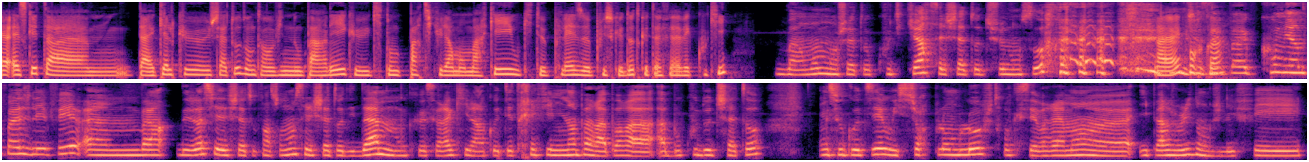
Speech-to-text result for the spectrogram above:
euh, est-ce que tu as, as, quelques châteaux dont tu as envie de nous parler, qui t'ont particulièrement marqué ou qui te plaisent plus que d'autres que tu fait avec Cookie? Bah, moi, mon château coup de cœur, c'est le château de Chenonceau. ah ouais, pourquoi Je sais pas combien de fois je l'ai fait. Euh, ben, déjà, c'est le château, enfin, son nom, c'est le château des dames. Donc, euh, c'est vrai qu'il a un côté très féminin par rapport à, à beaucoup d'autres châteaux. Et ce côté où il surplombe l'eau, je trouve que c'est vraiment euh, hyper joli. Donc, je l'ai fait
